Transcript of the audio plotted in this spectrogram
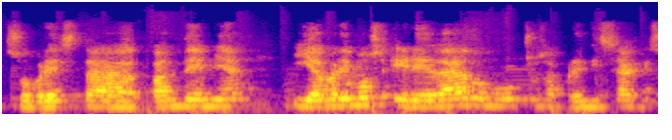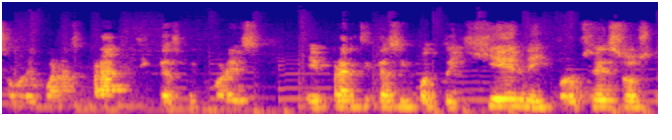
sobre esta pandemia y habremos heredado muchos aprendizajes sobre buenas prácticas, mejores eh, prácticas en cuanto a higiene y procesos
